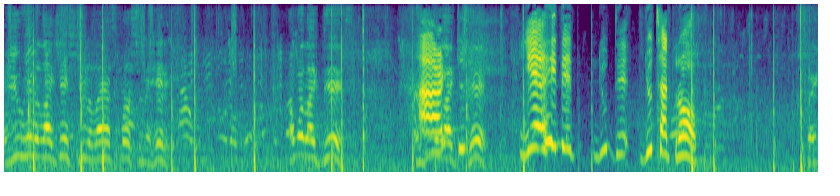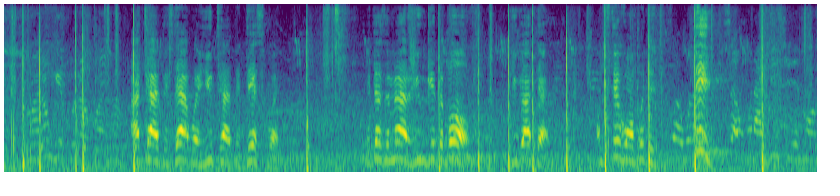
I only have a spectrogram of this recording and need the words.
and you hit it like this, you're the last person to hit it. I went like this. And you Alright, went like just- this. Yeah, he did. You did. You tapped it off. Thank you. I tapped it that way, you tapped it this way. It doesn't matter. You can get the ball. You got that. I'm still gonna put this. D. So when I do shit, it's on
